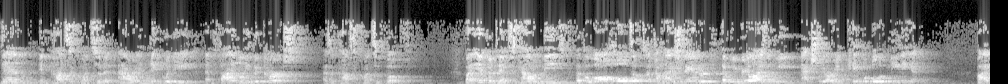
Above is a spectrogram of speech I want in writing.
then in consequence of it our iniquity, and finally the curse as a consequence of both. By impotence, Calvin means that the law holds up such a high standard that we realize that we actually are incapable of meeting it. By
